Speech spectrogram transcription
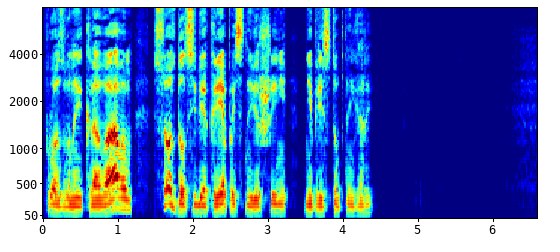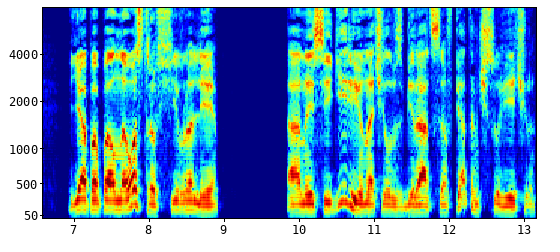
прозванный Кровавым, создал себе крепость на вершине неприступной горы. Я попал на остров в феврале, а на Сигирию начал взбираться в пятом часу вечера.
